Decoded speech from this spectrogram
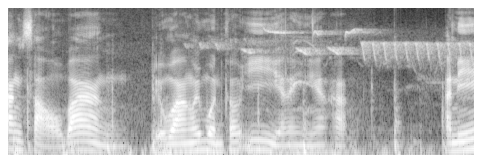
างๆเสาบ้าง หรือวางไว้บนเก้าอี้อะไรอย่างเงี้ยครับ อันนี้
